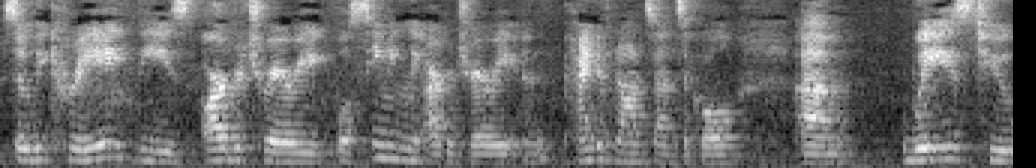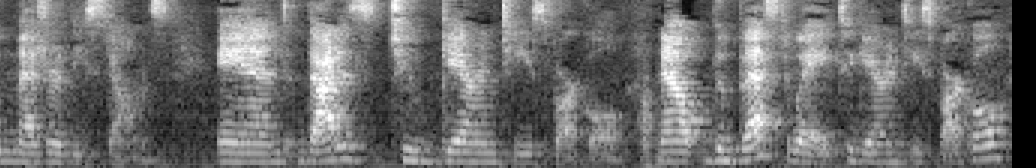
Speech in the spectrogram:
So they create these arbitrary, well, seemingly arbitrary and kind of nonsensical um, ways to measure these stones. And that is to guarantee sparkle. Now, the best way to guarantee sparkle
